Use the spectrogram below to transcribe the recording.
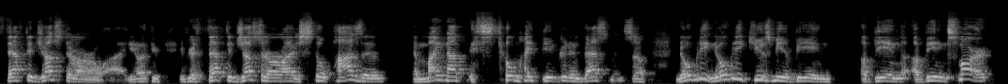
theft adjusted ROI? You know, if you if your theft adjusted ROI is still positive, it might not it still might be a good investment. So nobody nobody accused me of being of being of being smart,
